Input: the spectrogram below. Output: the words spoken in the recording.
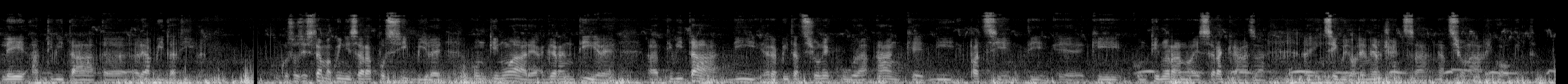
le attività eh, riabilitative. Questo sistema quindi sarà possibile continuare a garantire attività di riabilitazione e cura anche di pazienti eh, che continueranno a essere a casa eh, in seguito all'emergenza nazionale Covid.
